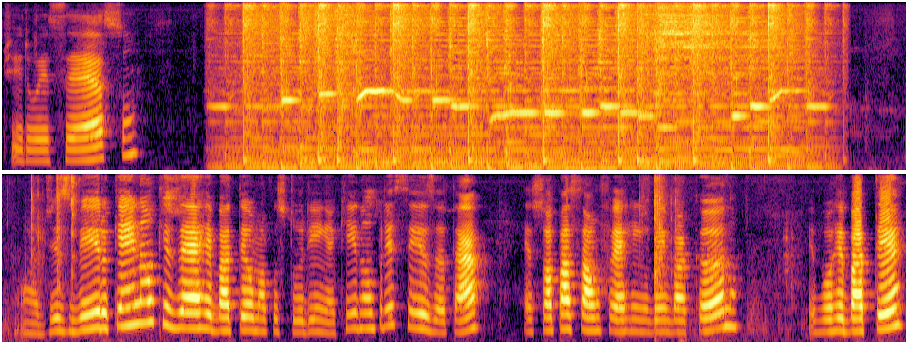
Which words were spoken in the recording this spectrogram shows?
Tiro o excesso. Desviro. Quem não quiser rebater uma costurinha aqui, não precisa, tá? É só passar um ferrinho bem bacana. Eu vou rebater.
